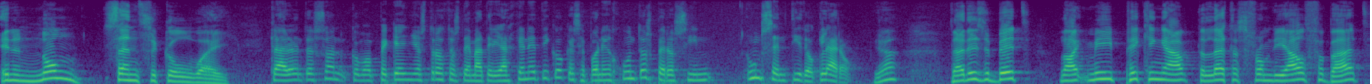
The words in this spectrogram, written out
in a nonsensical way. Claro, entonces son como pequeños trozos de material genético que se ponen juntos pero sin un sentido claro. Yeah? That is a bit like me picking out the letters from the alphabet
